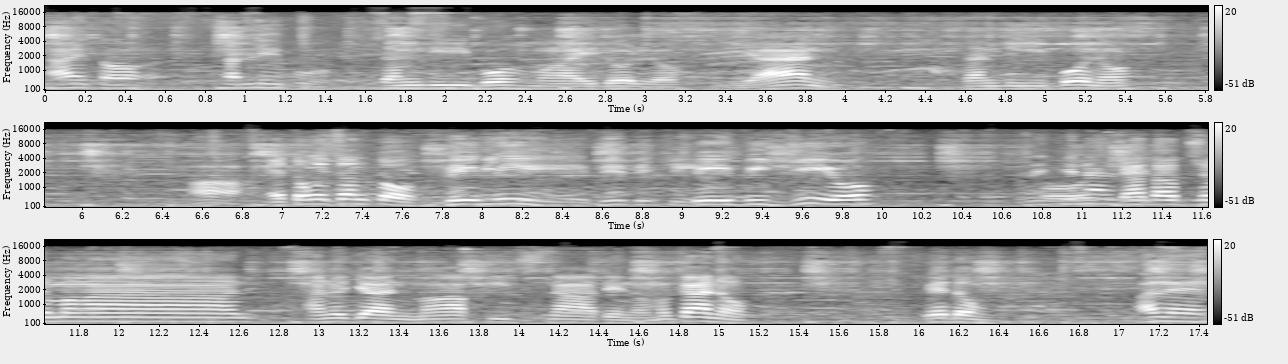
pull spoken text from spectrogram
Ah, ito. 1,000. 1,000 mga idol oh. yan 1,000 no Ah. etong isang to baby Baby G. baby G oh Oh, Original. shout out sa mga ano diyan, mga kids natin. Oh. Magkano? Kuya Dong, Alin?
